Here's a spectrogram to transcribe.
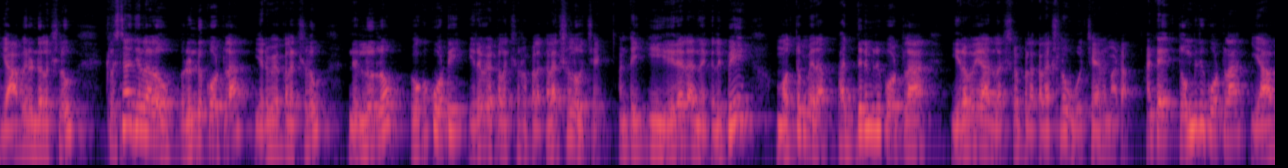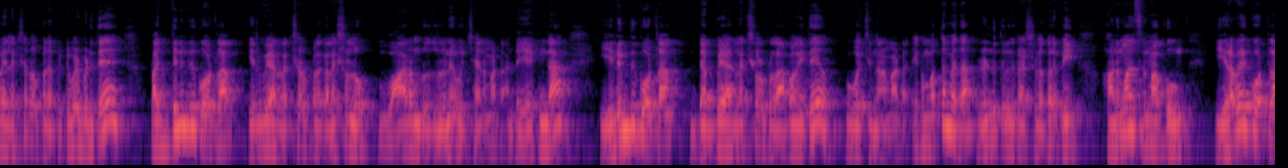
యాభై రెండు లక్షలు కృష్ణా జిల్లాలో రెండు కోట్ల ఇరవై ఒక్క లక్షలు నెల్లూరులో ఒక కోటి ఇరవై ఒక్క లక్షల రూపాయల కలెక్షన్లు వచ్చాయి. అంటే ఈ ఏరియాలన్నీ కలిపి మొత్తం మీద పద్దెనిమిది కోట్ల ఇరవై ఆరు లక్షల రూపాయల కలెక్షన్లు వచ్చాయన్నమాట. అంటే తొమ్మిది కోట్ల యాభై లక్షల రూపాయల పెట్టుబడి పెడితే పద్దెనిమిది కోట్ల ఇరవై ఆరు లక్షల రూపాయల కలెక్షన్లు వారం రోజుల్లోనే వచ్చాయన్నమాట. అంటే ఏకంగా ఎనిమిది కోట్ల డెబ్బై ఆరు లక్షల రూపాయల లాభం అయితే వచ్చిందనమాట ఇక మొత్తం మీద రెండు తెలుగు రాష్ట్రాల్లో కలిపి హనుమాన్ సినిమాకు ఇరవై కోట్ల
